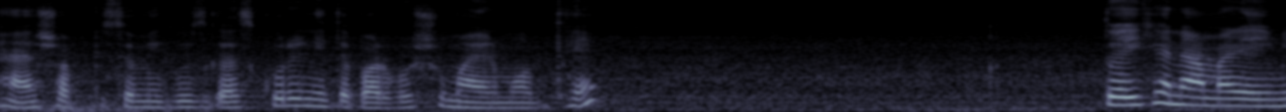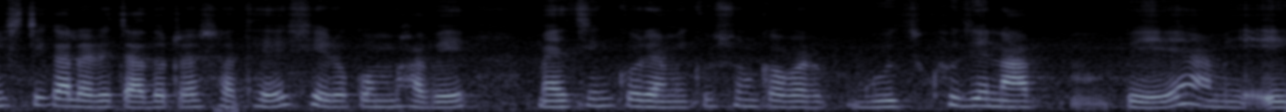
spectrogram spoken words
হ্যাঁ সব কিছু আমি গুছগাছ করে নিতে পারব সময়ের মধ্যে। তো এইখানে আমার এই মিষ্টি কালারের চাদরটার সাথে সেরকমভাবে ম্যাচিং করে আমি কুশন কভার গুজ খুঁজে না পেয়ে আমি এই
